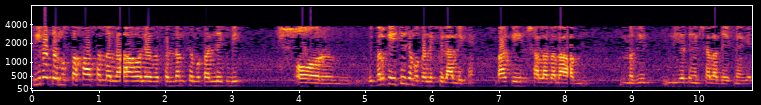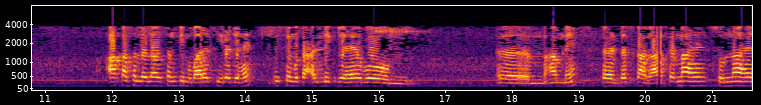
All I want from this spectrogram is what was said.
سیرت مصطفیٰ صلی اللہ علیہ وسلم سے متعلق بھی اور بلکہ اسی سے متعلق فی الحال لکھیں، باقی ان شاء اللہ تعالی مزید نیتیں انشاءاللہ دیکھ لیں گے۔ آقا صلی اللہ علیہ وسلم کی مبارک سیرت جو ہے، اس سے متعلق جو ہے وہ ہم نے دس کا آغاز کرنا ہے، سننا ہے،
